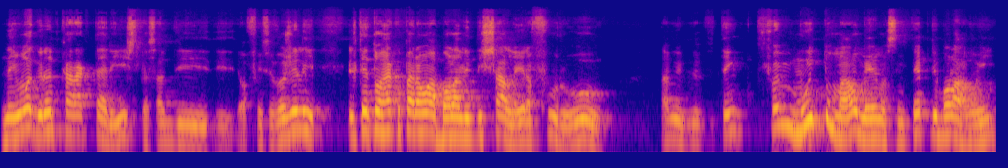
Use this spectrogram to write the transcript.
nenhuma grande característica, sabe, de, de ofensiva. Hoje ele, ele tentou recuperar uma bola ali de chaleira, furou, sabe? Tem, foi muito mal mesmo, assim, tempo de bola ruim.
